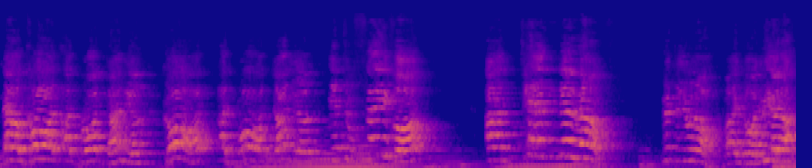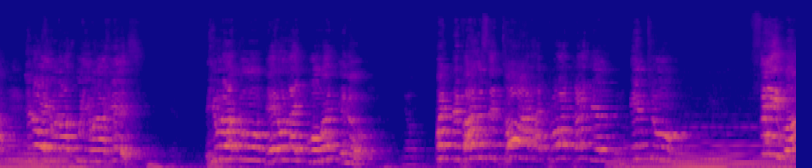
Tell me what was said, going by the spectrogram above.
Now God had brought Daniel, My God, you hear that? You know eunuch who eunuch is. The eunuch who, they don't like woman, you know. But the Bible said God had brought Daniel into favor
